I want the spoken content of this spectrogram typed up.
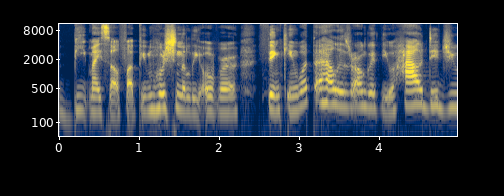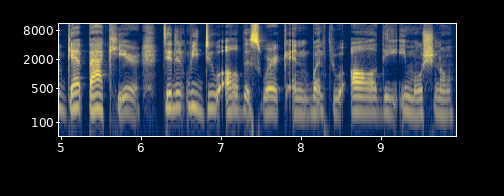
beat myself up emotionally over thinking, what the hell is wrong with you? How did you get back here? Didn't we do all this work and went through all the emotional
